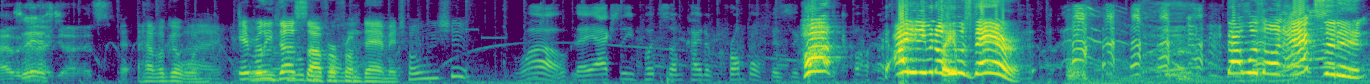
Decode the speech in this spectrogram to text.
Alright. Have a good night, guys. Have a good one. Alright. It really does suffer from damage. Holy shit. Wow, they actually put some kind of crumple physics Huh? in the car. I didn't even know he was there. That was on accident.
